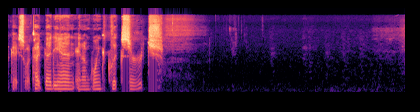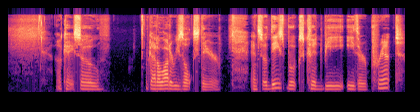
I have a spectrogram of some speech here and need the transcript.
Okay, so I type that in and I'm going to click search. Okay, so I've got a lot of results there. And so these books could be either print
